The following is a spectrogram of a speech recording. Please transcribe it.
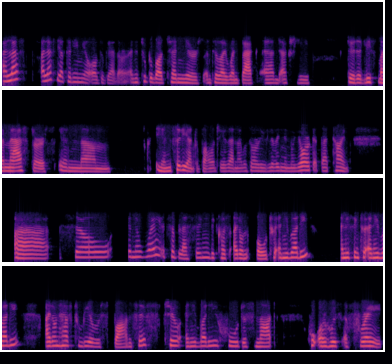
I left I left the academia altogether, and it took about ten years until I went back and actually did at least my master's in um, in city anthropology. Then I was already living in New York at that time. Uh, so in a way, it's a blessing because I don't owe to anybody anything to anybody. I don't have to be responsive to anybody who does not, who or who is afraid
